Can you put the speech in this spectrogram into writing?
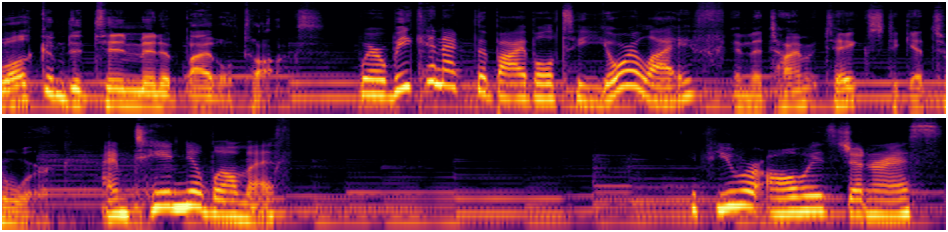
Welcome to 10 Minute Bible Talks, where we connect the Bible to your life in the time it takes to get to work. I'm Tanya Wilmoth. If you are always generous,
